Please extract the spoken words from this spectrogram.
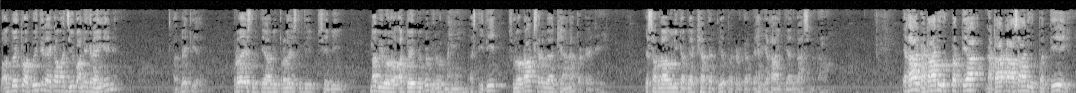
तो अद्वैत तो अद्वैत ही रहेगा वहाँ जीव अनेक रहेंगे ही नहीं। अद्वैत ही है प्रलय स्तुतिया भी, प्रलय स्तुति से भी न विरोध, अद्वैत में कोई विरोध नहीं स्थिति श्लोकाक्षर व्याख्यान प्रकट ये शब्दावली का व्याख्या करते हुए प्रकट करते हैं, यथा इत्यादि भाष्य में कहा यथा घटादि उत्पत्तिया, घटाकाशादि उत्पत्ति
